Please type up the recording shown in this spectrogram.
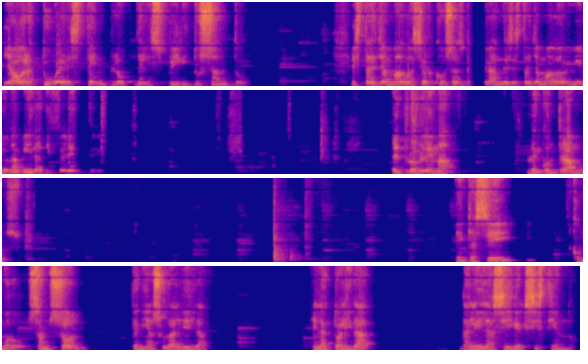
Y ahora tú eres templo del Espíritu Santo. Estás llamado a hacer cosas grandes, estás llamado a vivir una vida diferente. El problema lo encontramos en que así como Sansón tenía su Dalila, en la actualidad Dalila sigue existiendo.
